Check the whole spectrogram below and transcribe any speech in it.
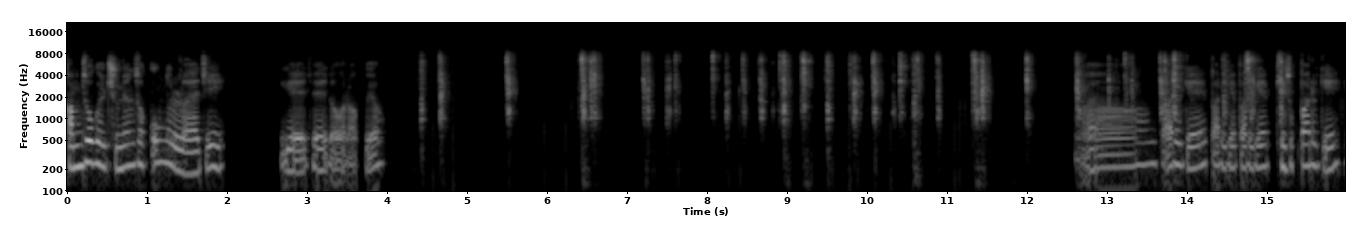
감속을 주면서 꾹 눌러야지 이게 되더라고요. 아, 빠르게, 빠르게, 빠르게, 계속 빠르게,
